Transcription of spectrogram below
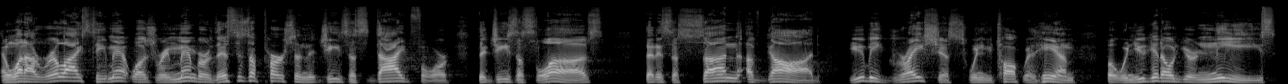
And what I realized he meant was remember, this is a person that Jesus died for, that Jesus loves, that is the Son of God. You be gracious when you talk with him, but when you get on your knees,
